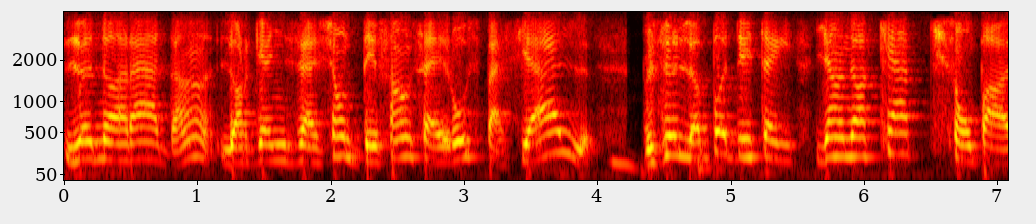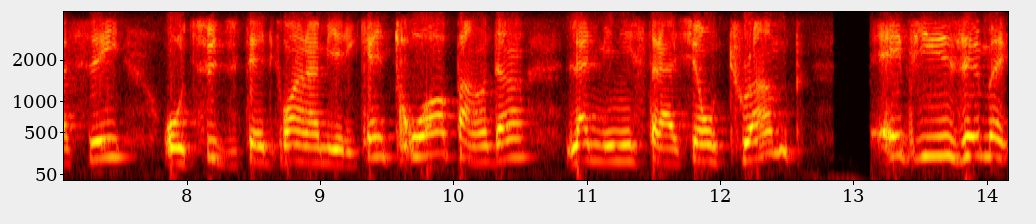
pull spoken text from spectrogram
le NORAD, hein, l'Organisation de défense aérospatiale, je veux dire, l'a pas détaillé. Il y en a quatre qui sont passés au-dessus du territoire américain, trois pendant l'administration Trump, et puis ils,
